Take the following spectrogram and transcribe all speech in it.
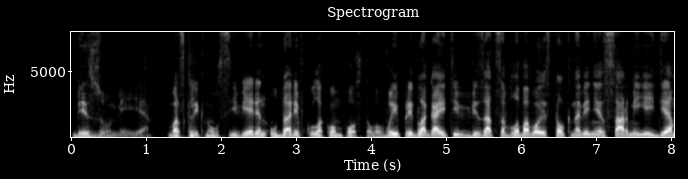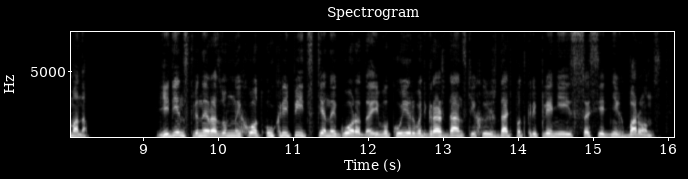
«Безумие!» — воскликнул Северин, ударив кулаком по столу. «Вы предлагаете ввязаться в лобовое столкновение с армией демонов? Единственный разумный ход — укрепить стены города, эвакуировать гражданских и ждать подкрепления из соседних баронств.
